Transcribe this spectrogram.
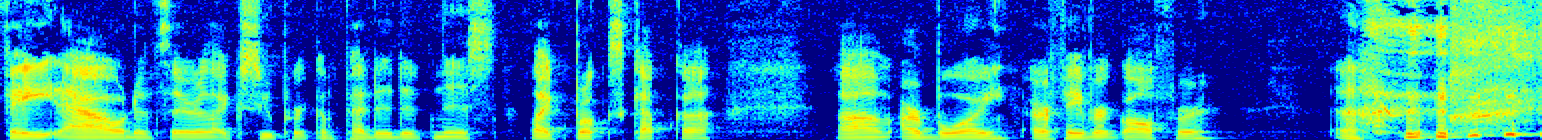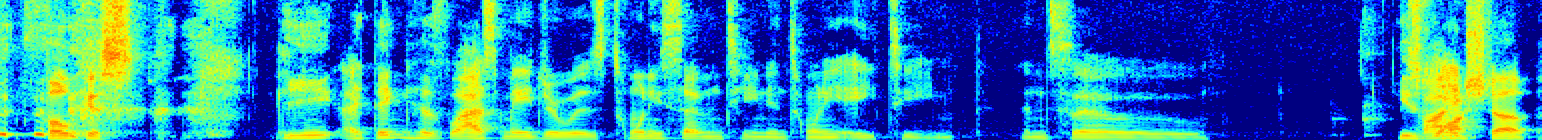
fade out of their like super competitiveness. Like Brooks Koepka, um, our boy, our favorite golfer. Focus. He, I think his last major was 2017 and 2018, and so he's five, washed up.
